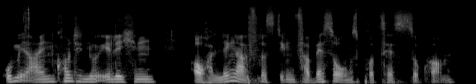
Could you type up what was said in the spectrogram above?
um in einen kontinuierlichen, auch längerfristigen Verbesserungsprozess zu kommen?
